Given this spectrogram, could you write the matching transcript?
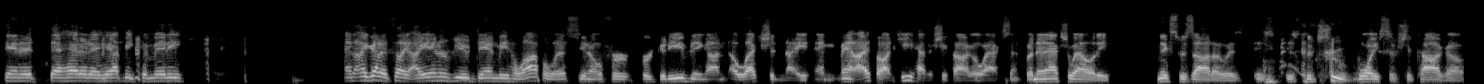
standing at the head of the happy committee. And I got to tell you, I interviewed Dan Mihalopoulos, you know, for for Good Evening on election night, and man, I thought he had a Chicago accent, but in actuality, Nick Sposato is is is the true voice of Chicago.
